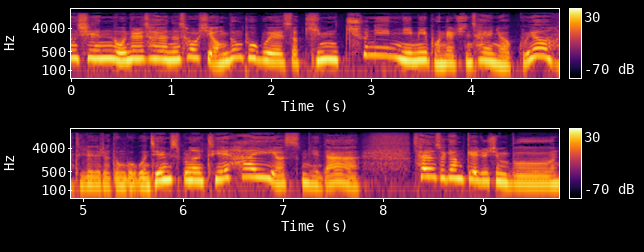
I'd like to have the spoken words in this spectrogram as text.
당신 오늘 사연은 서울시 영등포구에서 김춘희 님이 보내주신 사연이었고요. 들려드렸던 곡은 제임스 블런트의 하이였습니다. 사연 속에 함께 해주신 분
